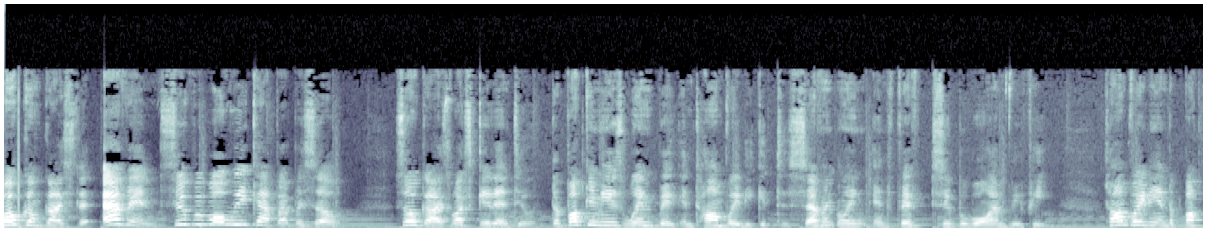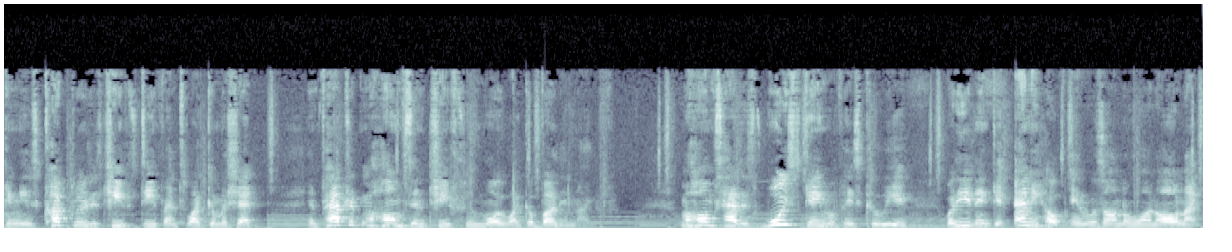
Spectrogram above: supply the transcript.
Welcome, guys, to Evan's Super Bowl recap episode. So, guys, let's get into it. The Buccaneers win big, and Tom Brady gets his seventh ring and fifth Super Bowl MVP. Tom Brady and the Buccaneers cut through the Chiefs' defense like a machete, and Patrick Mahomes and Chiefs were more like a butter knife. Mahomes had his worst game of his career, but he didn't get any help and was on the run all night.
